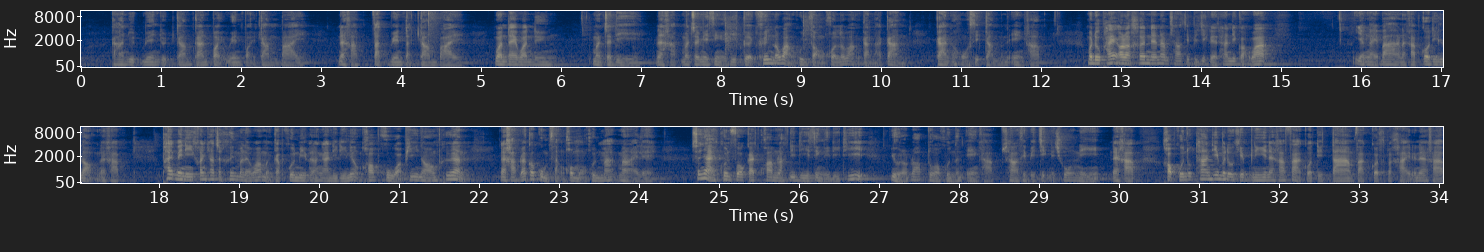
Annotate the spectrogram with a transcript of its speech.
การหยุดเวียนหยุดกรรมการปล่อยเวียนปล่อยกรรมไปนะครับ ตัดเวียนตัดกรรมไป วันใดวันหนึ่ง มันจะดีนะครับ มันจะมีสิ่งดีๆเกิดขึ้นระหว่างคุณสองคนระหว่างกันและกัน การอโหสิกรรมนั่นเองครับ มาดูไพ่ออราเคิลแนะนำชาวสิพิจิกหลายท่านดีกว่าว่ายังไงบ้างนะครับโกดีล็อกนะครับไพ่ใบนี้ค่อนข้างจะขึ้นมาเลยว่าเหมือนกับคุณมีพลังงานดีๆเรื่องของครอบครัวพี่น้องเพื่อนนะครับแล้วก็กลุ่มสังคมของคุณมากมายเลยฉันอยากให้คุณโฟกัสความรักดีๆ สิ่งดีๆ ที่อยู่รอบๆตัวคุณนั่นเองครับ ชาวสิพิจิกในช่วงนี้นะครับ ขอบคุณทุกท่านที่มาดูคลิปนี้นะครับ ฝากกดติดตาม ฝากกด subscribe ด้วยนะครับ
